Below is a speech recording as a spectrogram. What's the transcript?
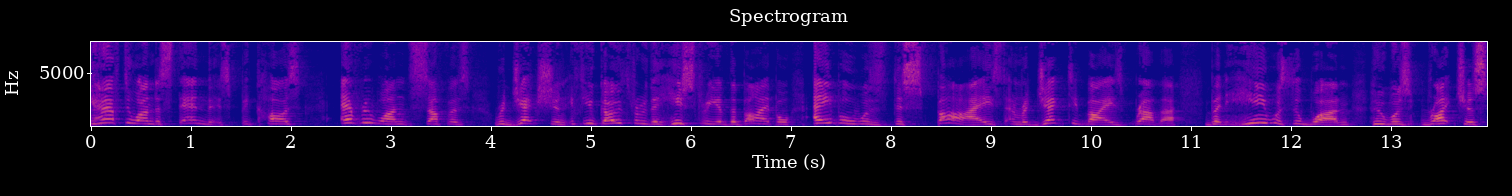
have to understand this because Everyone suffers rejection. If you go through the history of the Bible, Abel was despised and rejected by his brother, but he was the one who was righteous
